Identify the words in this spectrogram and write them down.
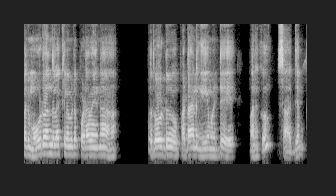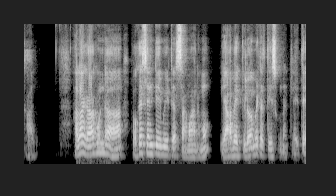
మరి మూడు వందల కిలోమీటర్ పొడవైన రోడ్డు పటాన్ని గీయమంటే మనకు సాధ్యం కాదు. అలా కాకుండా ఒక సెంటీమీటర్ సమానము యాభై కిలోమీటర్ తీసుకున్నట్లయితే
